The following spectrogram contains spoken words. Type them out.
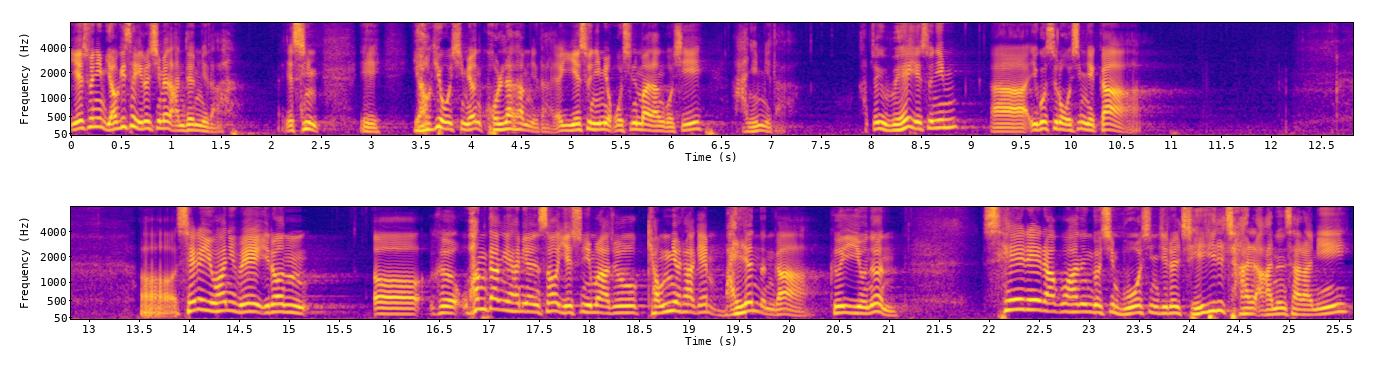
예수님 여기서 이러시면 안 됩니다. 예수님 예, 여기 오시면 곤란합니다. 여기 예수님이 오실 만한 곳이 아닙니다. 갑자기 왜 예수님 아, 이곳으로 오십니까? 어, 세례 요한이 왜 이런 어, 그 황당해하면서 예수님을 아주 격렬하게 말렸는가? 그 이유는 세례라고 하는 것이 무엇인지를 제일 잘 아는 사람이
